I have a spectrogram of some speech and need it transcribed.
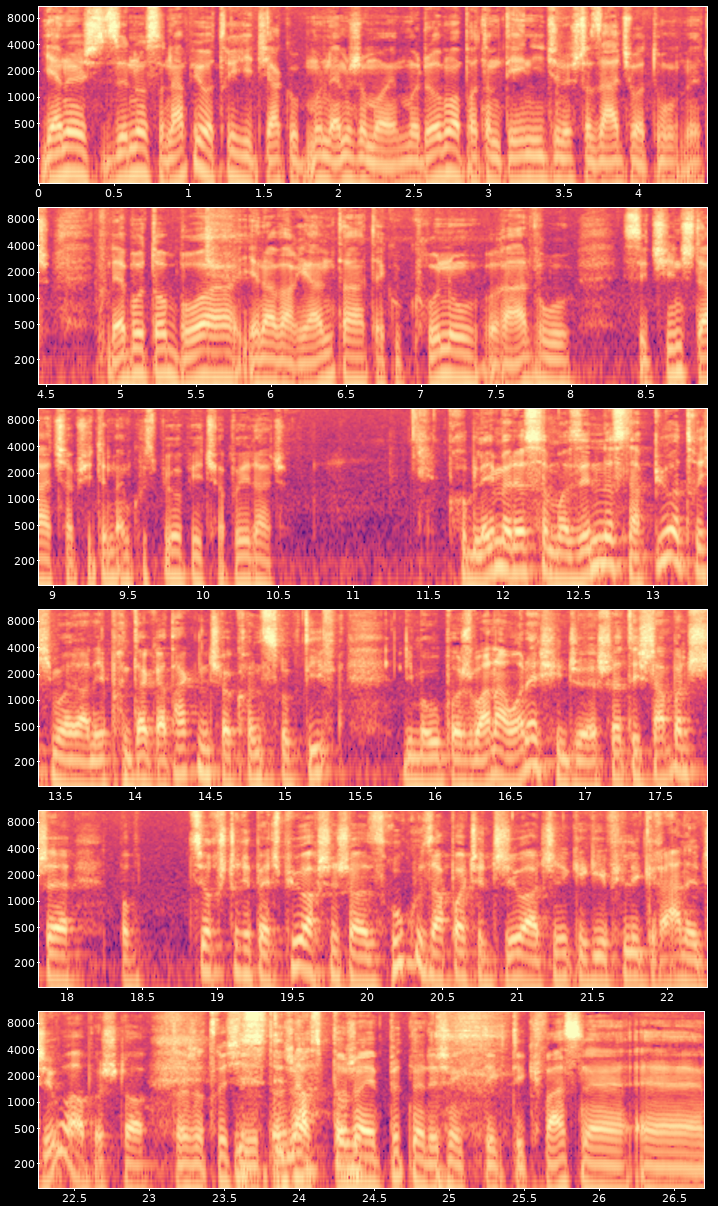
Jenoš zinu se napijo trihit, jako mu ne možemo, mu doma, potem te nič nešto začelo tu nič. Ne to boa ena varianta, teku krunu, radvu, si činč dač, a pritem em kus pivo pič, a pojedač. Probleme, da samo zinnes na pivo trihimo, da ne pa tako tak nič konstruktiv, nima upožvana, one šinče, še ti štampanšče, 4 5 piłach še z ruku započet živa, če nekaj filigrane živa, boš to. To jest triši, to je to je pitne, da še ti, ti kvasne eh,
